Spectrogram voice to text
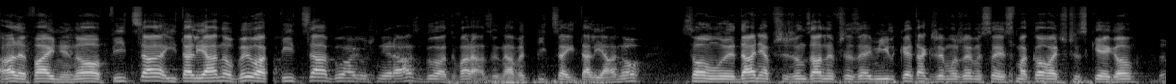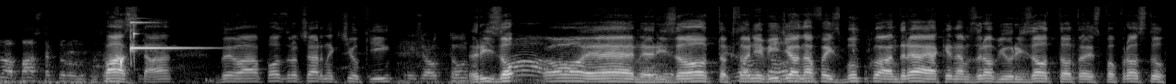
Ale fajnie, no pizza italiano była pizza, była już nie raz, była dwa razy nawet pizza italiano. Są y, dania przyrządzane przez Emilkę, także możemy sobie smakować wszystkiego. Była pasta, którą... Pasta była, pozdro czarne kciuki. Risotto. Risotto, o jen, risotto. Kto nie widział na Facebooku Andrea, jakie nam zrobił risotto, to jest po prostu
